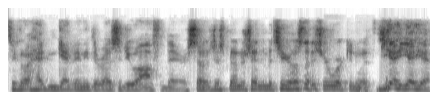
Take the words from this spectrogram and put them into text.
to go ahead and get any of the residue off of there. So just understand the materials that you're working with. Yeah, yeah, yeah.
